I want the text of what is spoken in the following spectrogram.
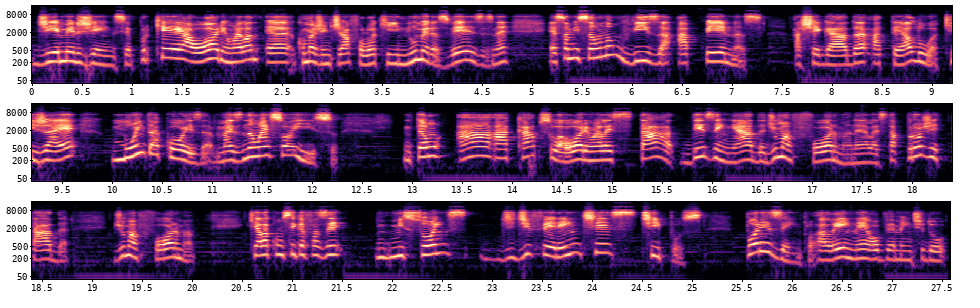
de emergência, porque a Orion, ela, é, como a gente já falou aqui inúmeras vezes, né? Essa missão não visa apenas a chegada até a Lua, que já é muita coisa, mas não é só isso. Então, a, a cápsula Orion, ela está desenhada de uma forma, né? Ela está projetada de uma forma que ela consiga fazer missões de diferentes tipos. Por exemplo, além, né, obviamente, do,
